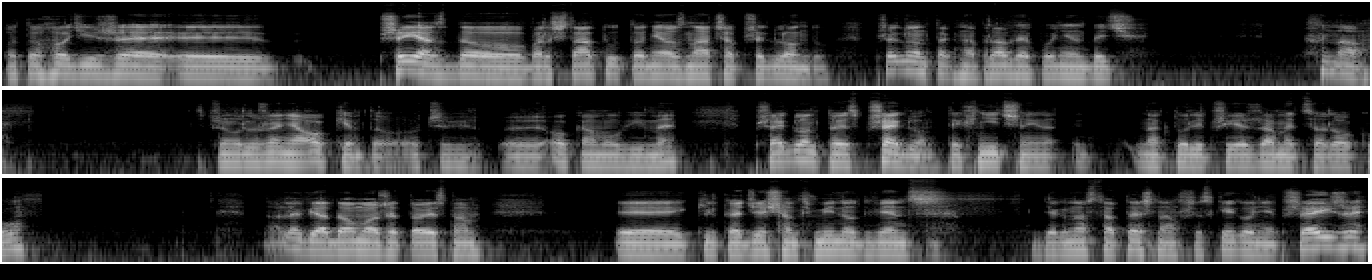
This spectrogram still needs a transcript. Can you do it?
o to chodzi, że y, przyjazd do warsztatu to nie oznacza przeglądu. Przegląd tak naprawdę powinien być no z przymrużenia okiem to oczy, y, oka mówimy. Przegląd to jest przegląd techniczny, na, na który przyjeżdżamy co roku. No, ale wiadomo, że to jest tam y, kilkadziesiąt minut, więc diagnosta też nam wszystkiego nie przejrzy.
